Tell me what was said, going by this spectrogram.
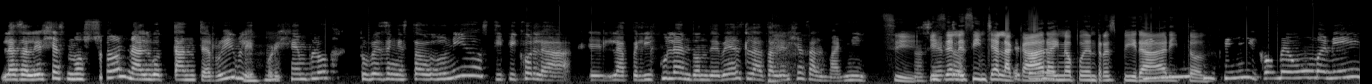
las alergias no son algo tan terrible. Por ejemplo, tú ves en Estados Unidos, típico la, eh, la película en donde ves las alergias al maní. Sí, y se les hincha la cara y no pueden respirar y todo. Sí, come un maní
